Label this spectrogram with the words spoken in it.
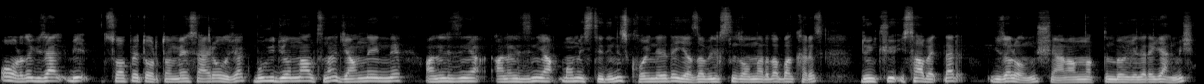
Orada güzel bir sohbet ortamı vesaire olacak. Bu videonun altına canlı yayında analizini, analizini yapmamı istediğiniz coinleri de yazabilirsiniz. Onlara da bakarız. Dünkü isabetler güzel olmuş. Yani anlattığım bölgelere gelmiş.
